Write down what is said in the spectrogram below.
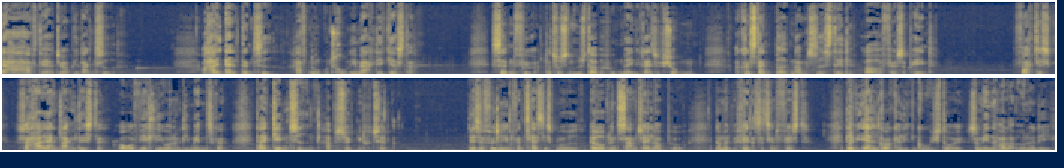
Jeg har haft det her job i lang tid. Og har i al den tid haft nogle utrolig mærkelige gæster. Selv en fyr, der tog sin udstoppede hund med ind i receptionen, og konstant bad den om at sidde stille og opføre sig pænt. Faktisk så har jeg en lang liste over virkelig underlige mennesker, der igennem tiden har besøgt mit hotel. Det er selvfølgelig en fantastisk måde at åbne en samtale op på, når man befinder sig til en fest, da vi alle godt kan lide en god historie, som indeholder underlige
